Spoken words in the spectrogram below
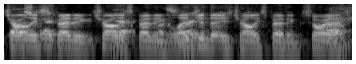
Charlie Spedding. Charlie yeah, Spedding. Legend right. that is Charlie Spedding. Sorry, that's,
